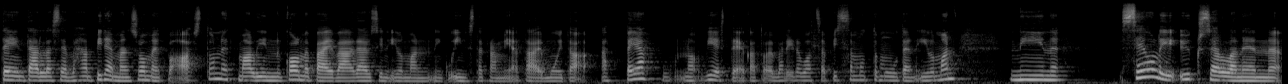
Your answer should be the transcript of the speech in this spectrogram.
tein tällaisen vähän pidemmän somepaaston, että mä olin kolme päivää täysin ilman niin kuin Instagramia tai muita appeja, no viestejä katoin välillä Whatsappissa, mutta muuten ilman, niin se oli yksi sellainen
